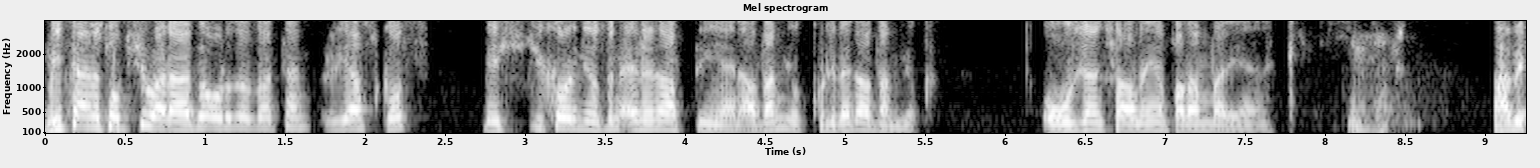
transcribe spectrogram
Bir tane topçu var abi. Orada zaten Riyaskos. 5 oynuyorsun en öne attın yani. Adam yok. Kulübede adam yok. Oğulcan Çağlayan falan var yani. Abi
